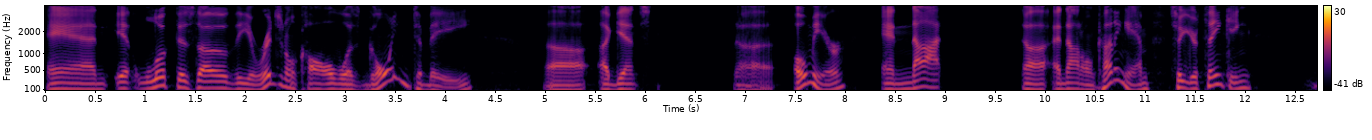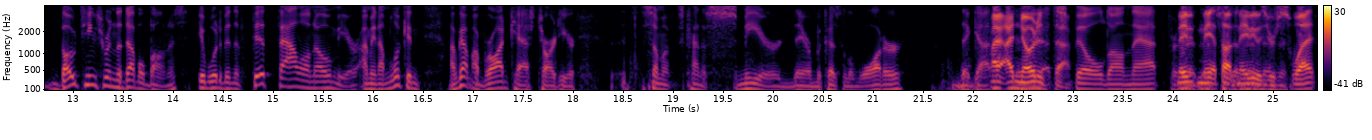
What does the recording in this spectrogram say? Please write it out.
and it looked as though the original call was going to be uh, against uh, Omier and not uh, and not on Cunningham. So you're thinking both teams were in the double bonus. It would have been the fifth foul on Omier. I mean, I'm looking. I've got my broadcast chart here. Some of it's kind of smeared there because of the water that got. I, I noticed got that spilled on that. maybe, the, I thought maybe it was your sweat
